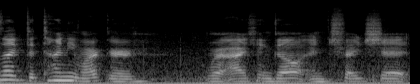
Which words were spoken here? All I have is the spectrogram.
Where's like the tiny marker where I can go and trade shit?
